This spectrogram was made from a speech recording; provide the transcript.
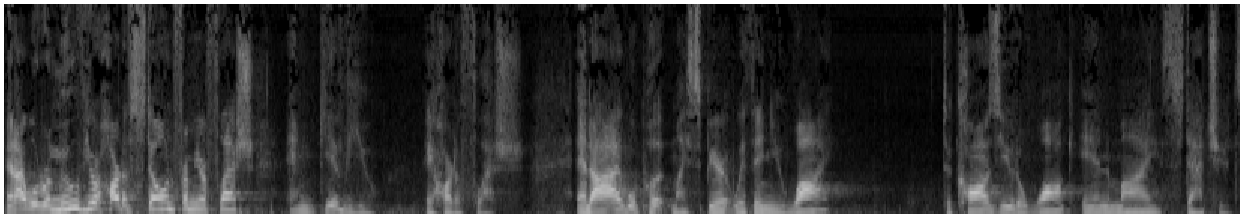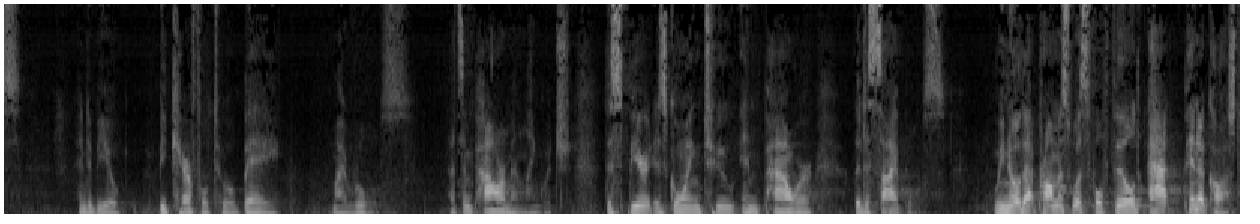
And I will remove your heart of stone from your flesh and give you a heart of flesh. And I will put my spirit within you. Why? To cause you to walk in my statutes and to be be careful to obey my rules. That's empowerment language. The Spirit is going to empower the disciples. We know that promise was fulfilled at Pentecost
